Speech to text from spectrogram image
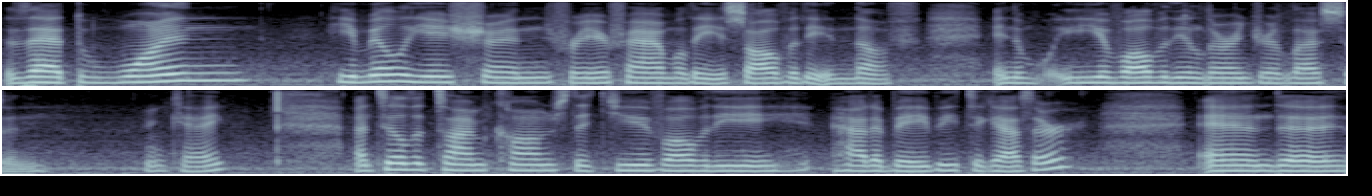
That one humiliation for your family is already enough. And you've already learned your lesson okay. Until the time comes that you've already had a baby together and uh,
